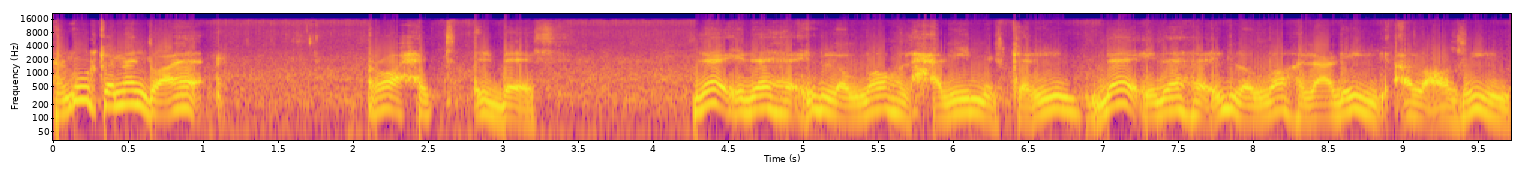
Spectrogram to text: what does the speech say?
هنقول كمان دعاء. راحة البال لا إله إلا الله الحليم الكريم. لا إله إلا الله العلي العظيم.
